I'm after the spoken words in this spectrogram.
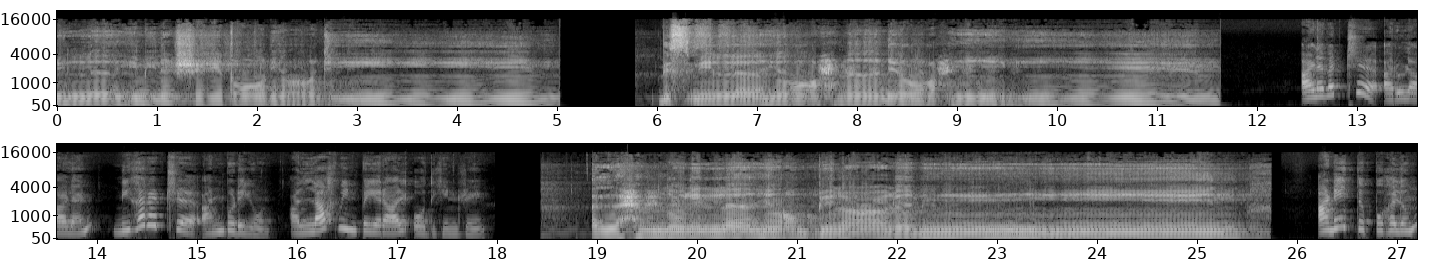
بالله من الشيطان الرجيم بسم الله الرحمن الرحيم அளவற்ற அருளாளன் நிகரற்ற அன்புடையோன் அல்லாஹ்வின் பெயரால் ஓதுகின்றேன் الحمد لله رب العالمين அனைத்து புகழும்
